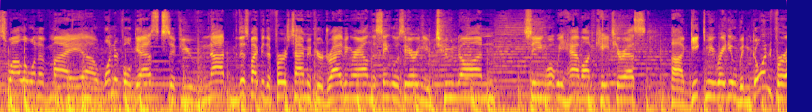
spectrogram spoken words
Swallow, one of my uh, wonderful guests. If you've not, this might be the first time if you're driving around the St. Louis area and you've tuned on, seeing what we have on KTRS. Uh, Geek to Me Radio, we've been going for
